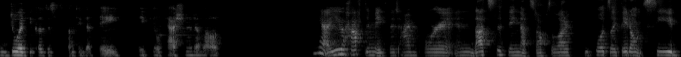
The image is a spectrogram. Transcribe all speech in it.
and do it because this is something that they they feel passionate about. Yeah you have to make the time for it and that's the thing that stops a lot of people. It's like they don't see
